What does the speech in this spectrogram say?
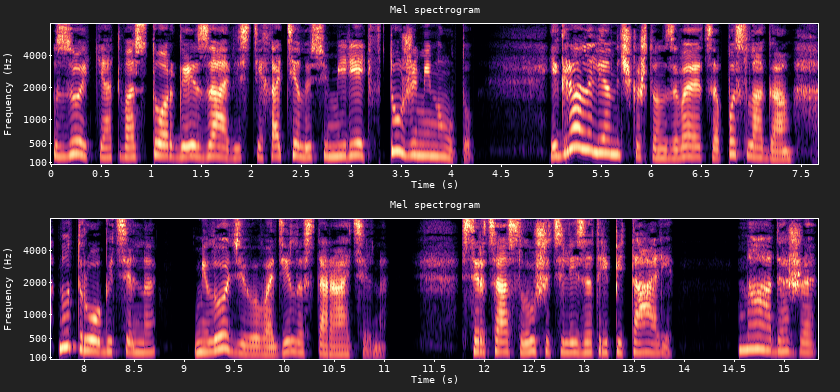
Зойке от восторга и зависти хотелось умереть в ту же минуту. Играла Леночка, что называется, по слогам, но трогательно, мелодию выводила старательно. Сердца слушателей затрепетали. «Надо же!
